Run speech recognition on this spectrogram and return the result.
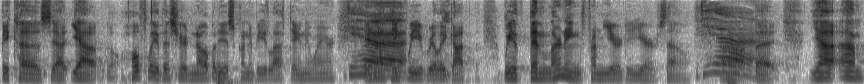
because, uh, yeah, hopefully this year nobody is going to be left anywhere. Yeah. And I think we really got. We've been learning from year to year. So Yeah. Uh, but yeah. Um,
